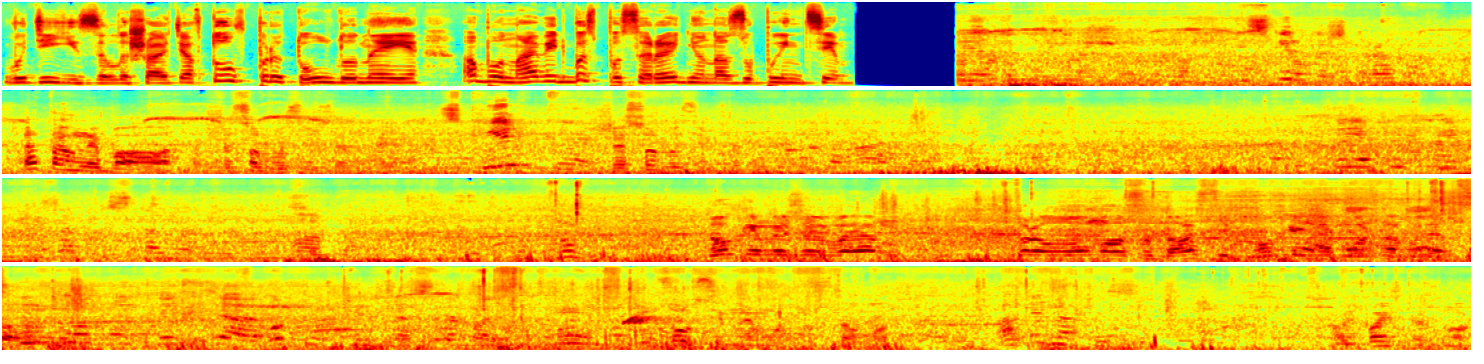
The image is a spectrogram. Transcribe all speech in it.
Водії залишають авто впритул до неї або навіть безпосередньо на зупинці. І скільки штраф? Та там небагато, 680 гривень. Скільки? 680 гривень. Ви яких фірмів заприставили? Ну, доки ми живемо в правовому государстві, поки не можна буде ставати. Ну, тут зовсім не можна ставати. А де написано? Ось бачите знак?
